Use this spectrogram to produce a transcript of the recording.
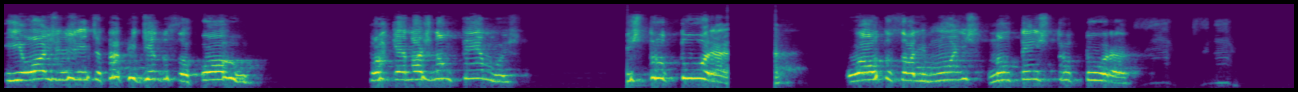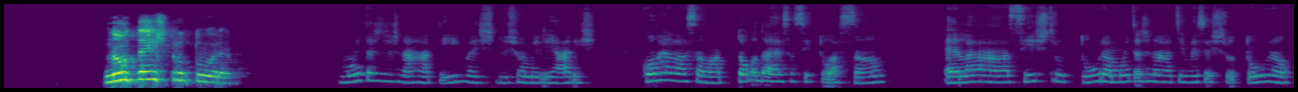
E hoje a gente está pedindo socorro porque nós não temos estrutura. O Alto Solimões não tem estrutura. Não tem estrutura muitas das narrativas dos familiares com relação a toda essa situação, ela se estrutura, muitas narrativas se estruturam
